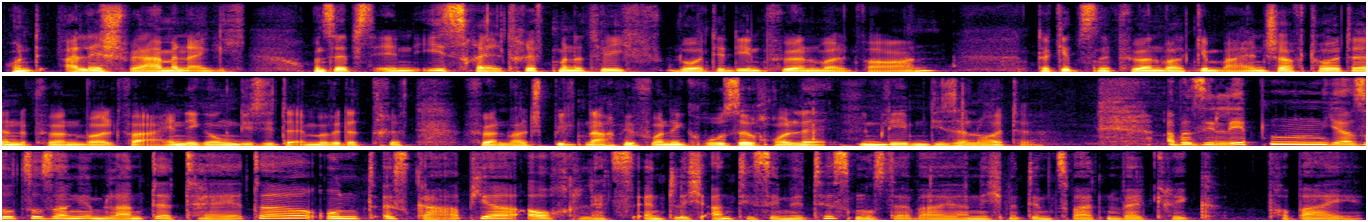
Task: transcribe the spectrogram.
Und alle schwärmen eigentlich. Und selbst in Israel trifft man natürlich Leute, die in Föhrenwald waren. Da gibt es eine Föhrenwald-Gemeinschaft heute, eine Föhrenwald-Vereinigung, die sich da immer wieder trifft. Föhrenwald spielt nach wie vor eine große Rolle im Leben dieser Leute. Aber Sie lebten ja sozusagen im Land der Täter und es gab ja auch letztendlich Antisemitismus. Der war ja nicht mit dem Zweiten Weltkrieg vorbei.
